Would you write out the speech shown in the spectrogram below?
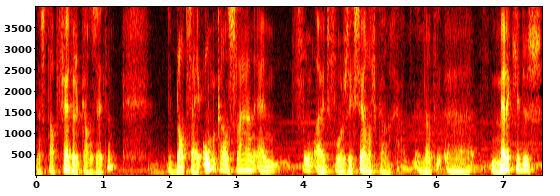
een stap verder kan zetten, de bladzij om kan slaan en voluit voor zichzelf kan gaan. En dat uh, merk je dus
